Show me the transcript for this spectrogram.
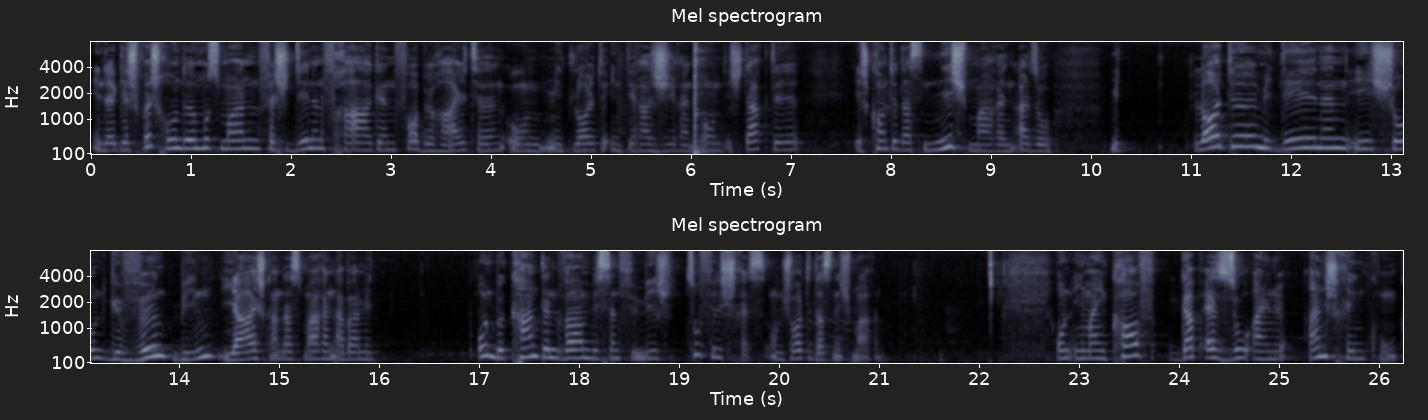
In der Gesprächsrunde muss man verschiedene Fragen vorbereiten und mit Leuten interagieren. Und ich dachte, ich konnte das nicht machen. Also mit Leuten, mit denen ich schon gewöhnt bin, ja, ich kann das machen, aber mit Unbekannten war ein bisschen für mich zu viel Stress und ich wollte das nicht machen. Und in meinem Kopf gab es so eine Einschränkung,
